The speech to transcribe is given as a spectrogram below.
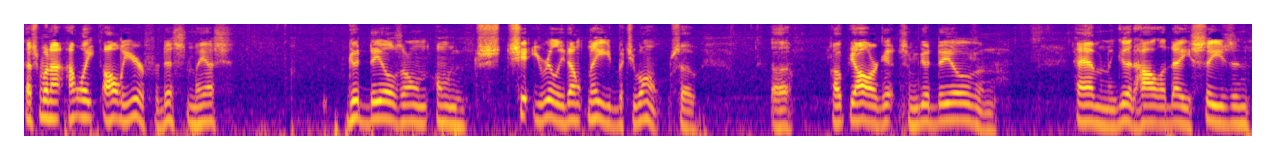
That's when I, I wait all year for this mess good deals on, on shit you really don't need, but you won't. So, uh, hope y'all are getting some good deals and having a good holiday season.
